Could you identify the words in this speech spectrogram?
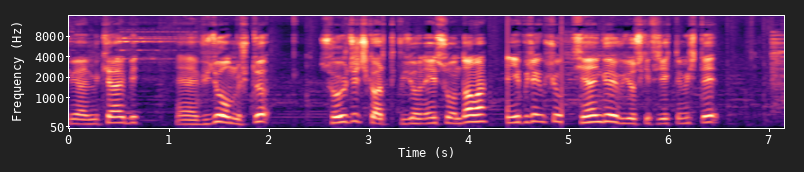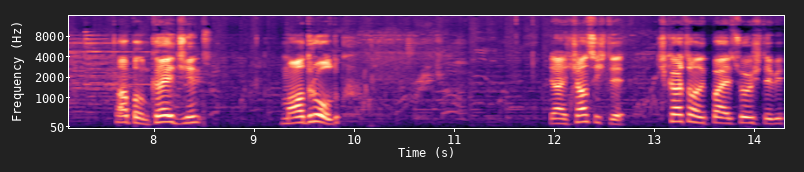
Yani mükemmel bir e, video olmuştu. Surge'ı çıkarttık videonun en sonunda ama yapacak bir şey yok. Sinan görev videosu getirecektim işte. Ne yapalım Kayıcı'nın mağduru olduk. Yani şans işte çıkartamadık bari Surge'de bir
